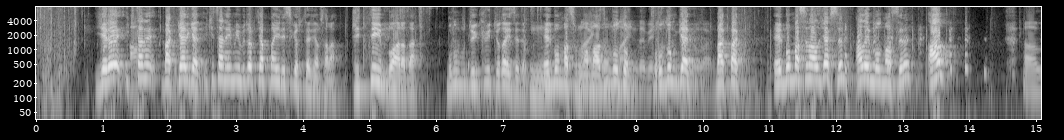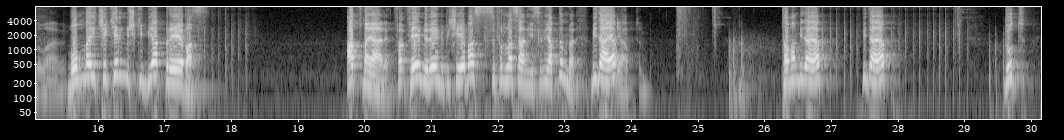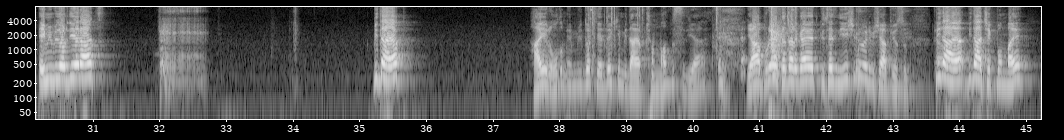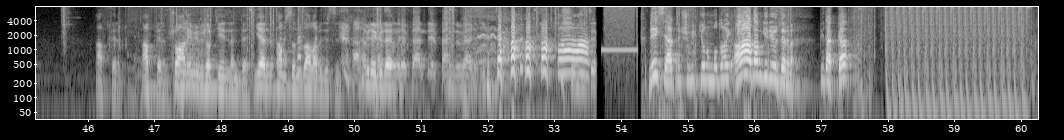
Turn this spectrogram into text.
yere iki Al. tane bak gel gel iki tane M24 yapma hilesi göstereceğim sana. Ciddiyim bu arada. Bunu bu dünkü videoda izledim. El bombası bulmam lazım. Buldum. Buldum gel. Bak bak. El bombasını alacaksın. Al el bombasını. Al. Aldım abi. Bombayı çekermiş gibi yap R'ye bas. Atma yani. F, F mi R mi bir şeye bas. Sıfırla saniyesini yaptın mı? Bir daha yap. Yaptım. Tamam bir daha yap. Bir daha yap. Tut. M24'ü yere at. Bir daha yap. Hayır oğlum M24 yerdeyken bir daha yapacağım mal mısın ya? ya buraya kadar gayet güzel niye şimdi böyle bir şey yapıyorsun? Bir daha ya, bir daha çek bombayı. Aferin. Aferin. Şu an M24 yenilendi. Yerde tam sınırınızı alabilirsiniz. güle Ben güle. Efendi efendi. Şimdi Neyse artık şu videonun moduna... Aa adam geliyor üzerime. Bir dakika.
